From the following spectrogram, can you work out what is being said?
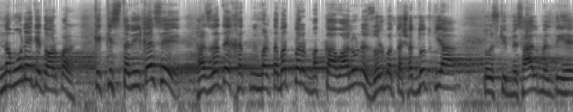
नमूने के तौर पर कि किस तरीक़े से हज़रत ख़त्म मरतबत पर मक्का वालों ने जुल्म तशद किया तो इसकी मिसाल मिलती है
